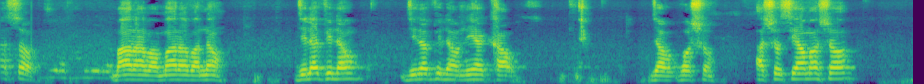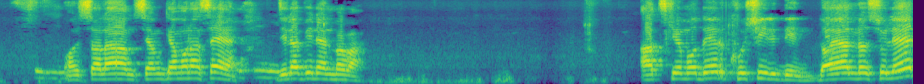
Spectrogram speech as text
আসো মারাবা মারাবা নাও। জিলাপি নাও জিলাপি নাও নিয়ে খাও। যাও বসো। আসো শ্যাম আসো। সালাম। শ্যাম কেমন আছে? জিলাপি নেন বাবা। আজকে মোদের খুশির দিন দয়াল রসুলের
